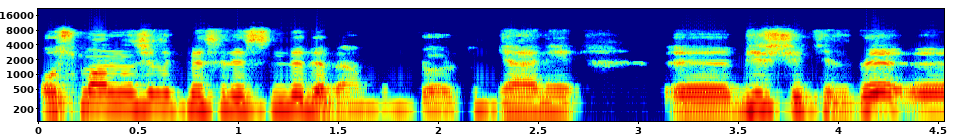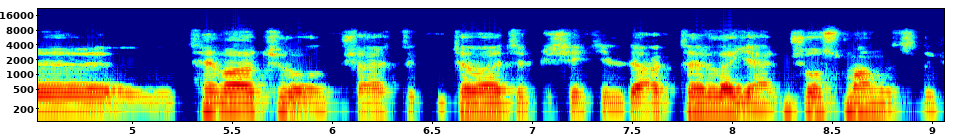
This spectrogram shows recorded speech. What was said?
Osmanlıcılık meselesinde de ben bunu gördüm. Yani e, bir şekilde e, tevatür olmuş artık mütevatir bir şekilde aktarıla gelmiş Osmanlıcılık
